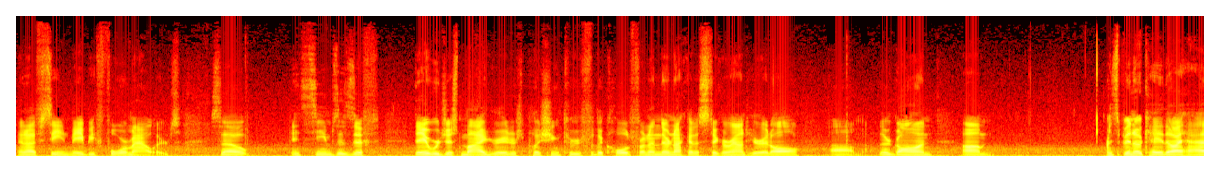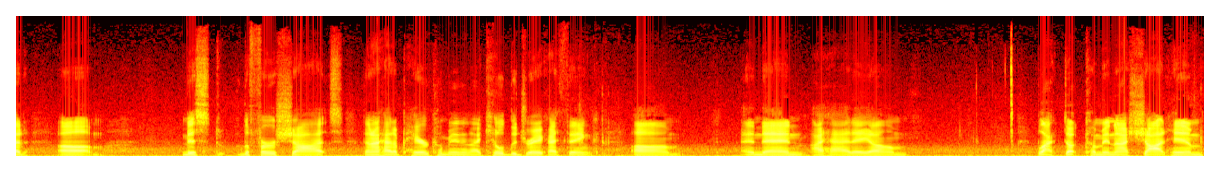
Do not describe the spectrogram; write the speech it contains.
and I've seen maybe four mallards. So it seems as if they were just migrators pushing through for the cold front, and they're not going to stick around here at all. Um, they're gone. Um, it's been okay though. I had um, missed the first shots. Then I had a pair come in and I killed the drake, I think. Um, and then I had a um, black duck come in and I shot him.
